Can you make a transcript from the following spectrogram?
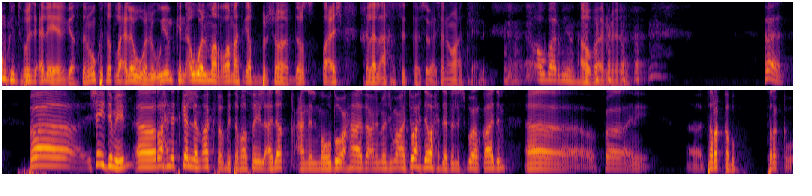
ممكن تفوز عليه القصد إنه ممكن تطلع الأول. ويمكن أول مرة ما تقابل برشلونة في دور 16 خلال آخر ستة وسبع سنوات يعني. أو بايرن ميونخ. أو بايرن ميونخ. فعلا. فشيء جميل. آه راح نتكلم أكثر بتفاصيل أدق عن الموضوع هذا عن المجموعات واحدة واحدة في الأسبوع القادم. آه فيعني آه ترقبوا ترقبوا.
